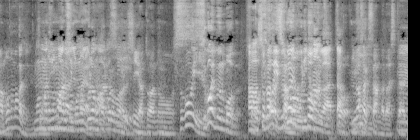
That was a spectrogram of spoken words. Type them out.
あモノマガジン。モノマガジンもあるしモノクロもあるしあるしあとあのすごいすごい文房具。あすごいすごい文房具があったそう岩崎さんが出したやうん。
